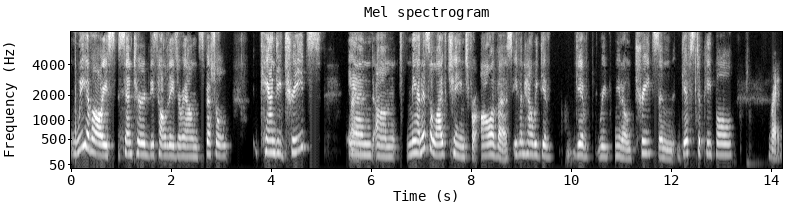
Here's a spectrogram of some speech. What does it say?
we have always centered these holidays around special candy treats. Right. And um, man, it's a life change for all of us, even how we give give you know treats and gifts to people. Right.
